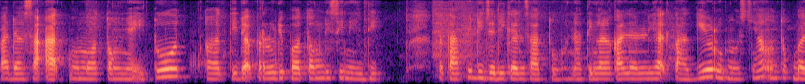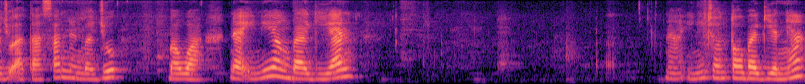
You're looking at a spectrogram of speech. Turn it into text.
Pada saat memotongnya itu e, tidak perlu dipotong di sini, di, tetapi dijadikan satu. Nah, tinggal kalian lihat lagi rumusnya untuk baju atasan dan baju bawah. Nah, ini yang bagian Nah, ini contoh bagiannya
